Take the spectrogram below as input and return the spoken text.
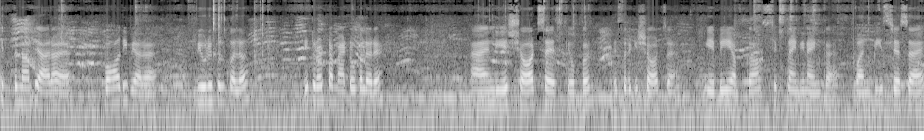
कितना प्यारा है। बहुत ही प्यारा है। ब्यूटीफुल कलर ये थोड़ा टमाटो कलर है। एंड ये शॉर्ट्स है इसके ऊपर। इस तरह की शॉर्ट्स हैं। ये भी आपका 699 का है। वन पीस जैसा है।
